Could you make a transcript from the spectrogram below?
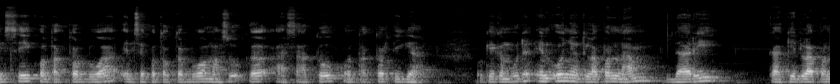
NC kontaktor 2 NC kontaktor 2 masuk ke A1 kontaktor 3 oke kemudian NO nya 86 dari kaki 86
